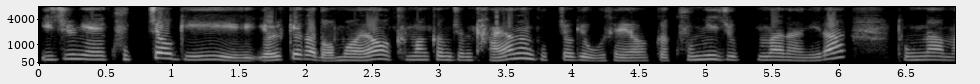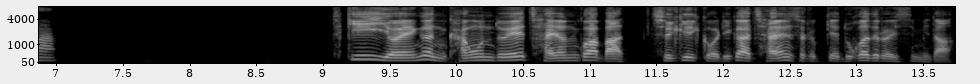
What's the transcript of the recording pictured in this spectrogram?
이 중에 국적이 10개가 넘어요. 그만큼 좀 다양한 국적이 오세요. 그러니까 구미주뿐만 아니라 동남아 특히 이 여행은 강원도의 자연과 맛, 즐길 거리가 자연스럽게 녹아들어 있습니다.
